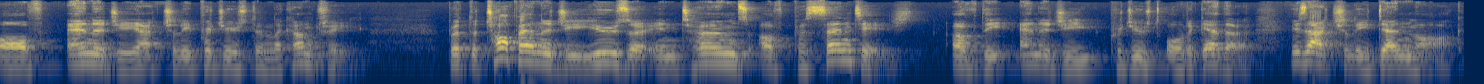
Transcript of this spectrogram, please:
of energy actually produced in the country. But the top energy user in terms of percentage of the energy produced altogether is actually Denmark.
